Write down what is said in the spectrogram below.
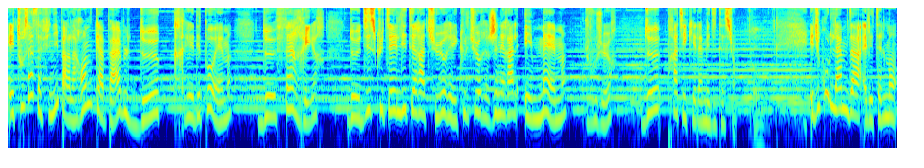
Et tout ça, ça finit par la rendre capable de créer des poèmes, de faire rire, de discuter littérature et culture générale et même, je vous jure, de pratiquer la méditation. Et du coup, Lambda, elle est tellement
